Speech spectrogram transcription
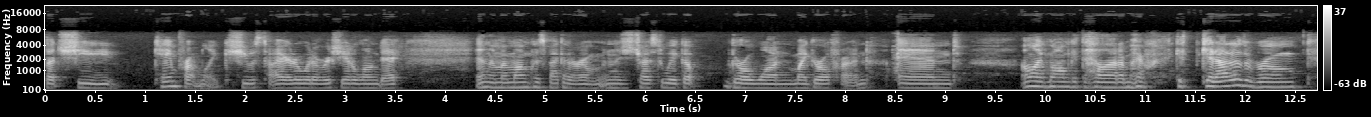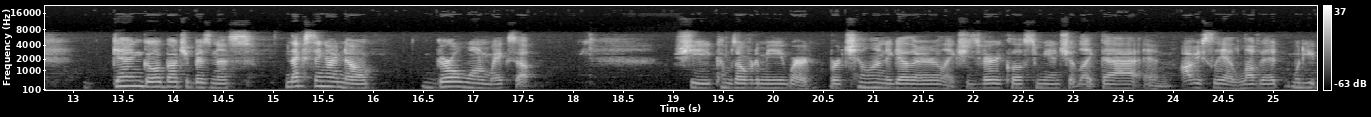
that she came from. Like she was tired or whatever. She had a long day. And then my mom comes back in the room and she tries to wake up girl one, my girlfriend, and I'm like, Mom, get the hell out of my get get out of the room. Again, go about your business. Next thing I know, girl one wakes up. She comes over to me. We're we're chilling together. Like she's very close to me and shit like that. And obviously I love it. What do you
